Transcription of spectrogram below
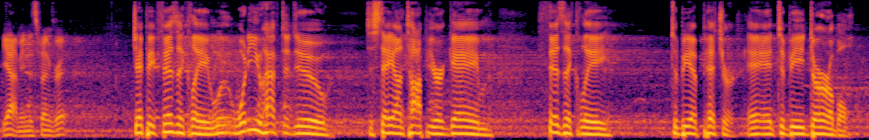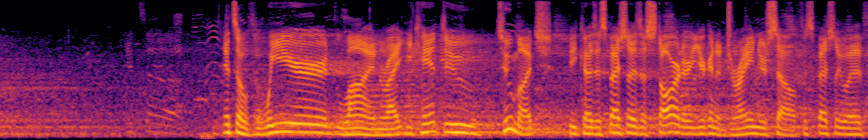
yeah, I mean, it's been great. JP, physically, what do you have to do to stay on top of your game physically to be a pitcher and to be durable? It's a weird line, right? You can't do too much because, especially as a starter, you're going to drain yourself, especially with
